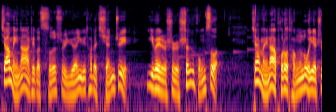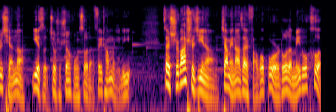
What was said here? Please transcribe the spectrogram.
加美纳这个词是源于它的前缀，意味着是深红色。加美纳葡萄藤落叶之前呢，叶子就是深红色的，非常美丽。在18世纪呢，加美纳在法国波尔多的梅多克。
